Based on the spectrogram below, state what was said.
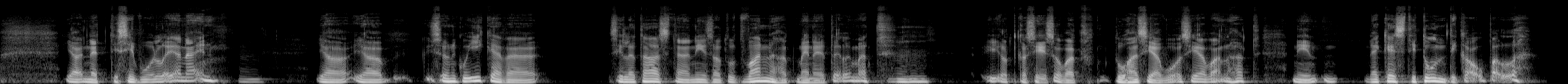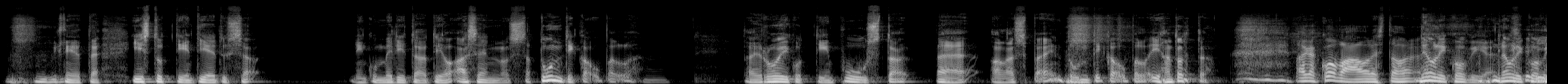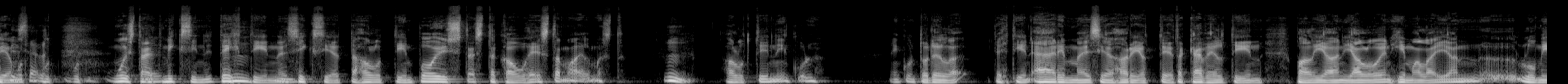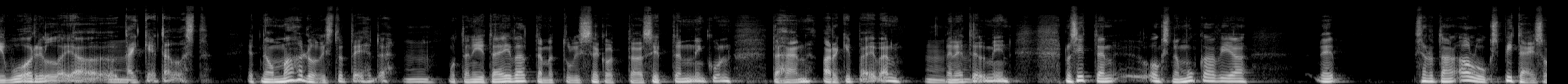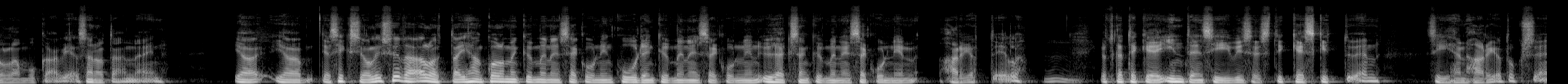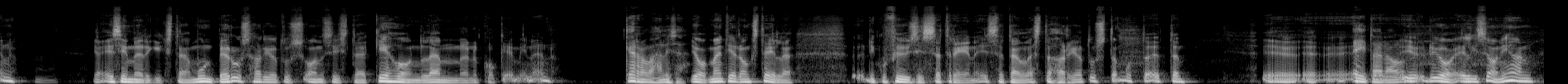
ja nettisivuilla ja näin. Mm. Ja, ja se on niin kuin ikävää sillä taas nämä niin sanotut vanhat menetelmät, mm-hmm. jotka siis ovat tuhansia vuosia vanhat, niin ne kesti tuntikaupalla. Mm-hmm. Niin, että istuttiin tietyssä niin kuin meditaatioasennossa tuntikaupalla. Mm. Tai roikuttiin puusta pää alaspäin tuntikaupalla. Ihan totta. Aika kovaa olisi tuohon. Ne oli kovia, ne oli kovia mutta mut, mut muista, että miksi ne tehtiin mm, mm. siksi, että haluttiin pois tästä kauheasta maailmasta. Mm. Haluttiin niin kuin, niin kuin todella tehtiin äärimmäisiä harjoitteita, käveltiin paljaan jaloin Himalajan lumivuorilla ja mm. kaikkea tällaista. Että ne on mahdollista tehdä, mm. mutta niitä ei välttämättä tulisi sekoittaa sitten niin kuin tähän arkipäivän mm. menetelmiin. No sitten onko ne mukavia? Ne sanotaan aluksi pitäisi olla mukavia, sanotaan näin. Ja, ja, ja siksi olisi hyvä aloittaa ihan 30 sekunnin, 60 sekunnin, 90 sekunnin harjoitteilla, mm. jotka tekee intensiivisesti keskittyen siihen harjoitukseen. Mm. Ja esimerkiksi tämä mun perusharjoitus on siis tämä kehon lämmön kokeminen. Kerro vähän lisää. Joo, mä en tiedä, onko teillä niin kuin fyysisissä treeneissä tällaista harjoitusta, mutta että... E, e, Ei taida olla. Joo, eli se on ihan,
